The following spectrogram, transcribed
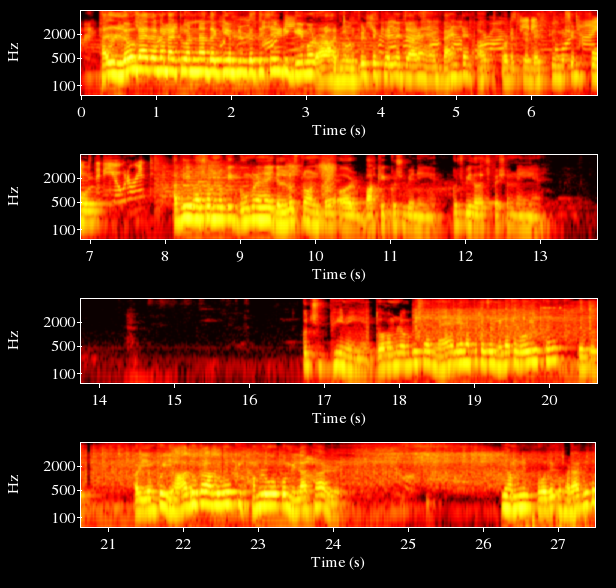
Hello guys welcome back to another game video this is gamer और आज हम लोग फिर से खेलने जा रहे हैं Ben Ten Earth protector rescue mission 4 अभी बस हम लोग घूम रहे हैं येलो स्टोन पे और बाकी कुछ भी नहीं है। कुछ भी ज़्यादा स्पेशल नहीं है। कुछ भी नहीं है। तो हम लोग भी शायद नया लेन आपको जो मिला था वो यूज़ करें? बिल्कुल। और ये हमको याद होगा आप लोगों की, हम लोगों को मिला था कि हमने पौधे को हरा दिया तो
